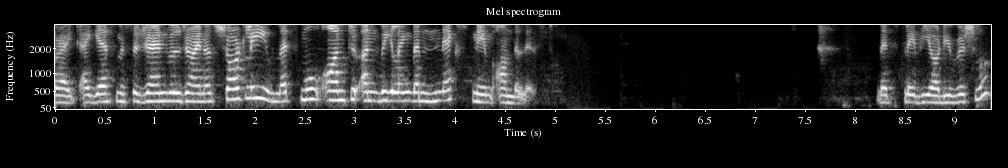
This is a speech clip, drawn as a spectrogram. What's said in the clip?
All right, I guess Mr. Jain will join us shortly. Let's move on to unveiling the next name on the list. Let's play the audio visual.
